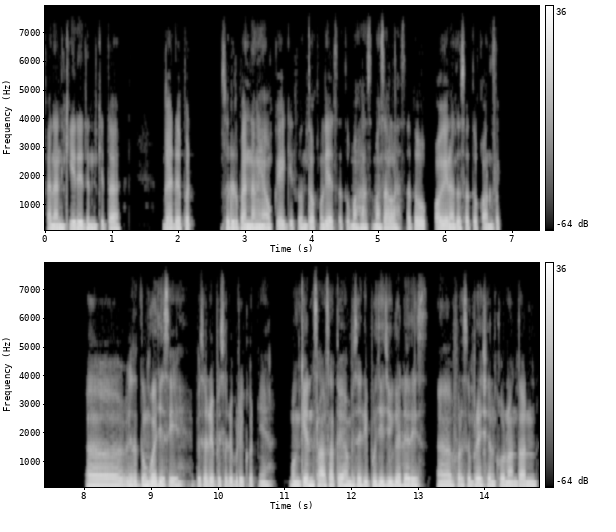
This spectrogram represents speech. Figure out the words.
kanan kiri dan kita nggak dapet sudut pandang yang oke gitu untuk melihat satu masalah, satu poin atau satu konflik. Eee, kita tunggu aja sih episode-episode berikutnya. Mungkin salah satu yang bisa dipuji juga dari eee, first impression-ku nonton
